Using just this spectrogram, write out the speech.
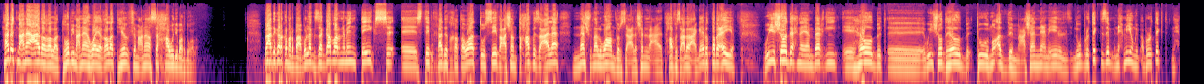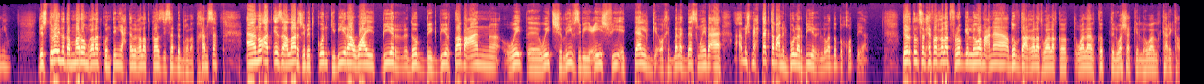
habit معناها عادة غلط hobby معناها هواية غلط health معناها صحة ودي برضو غلط. بعد كده رقم أربعة بقول لك the government takes step خدت خطوات to save عشان تحافظ على national wonders علشان تحافظ على العجائب الطبيعية. we should إحنا ينبغي help we should help to نقدم عشان نعمل إيه؟ to protect نحميهم يبقى protect نحميهم. destroy ندمرهم غلط contain يحتوي غلط cause يسبب غلط. خمسة آه نقط إذا لارج بتكون كبيرة white bear دب كبير طبعا which which lives بيعيش في التلج. واخد بالك؟ ده اسمه إيه بقى؟ آه مش محتاج طبعا ال polar bear اللي هو الدب القطبي يعني turtle سلحفة غلط frog اللي هو معناها ضفدع غلط ولا قط ولا القط الوشك اللي هو ال caracal.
